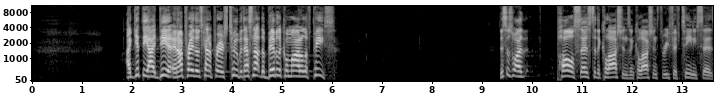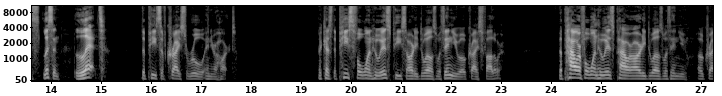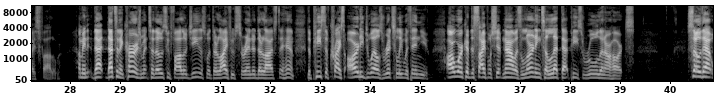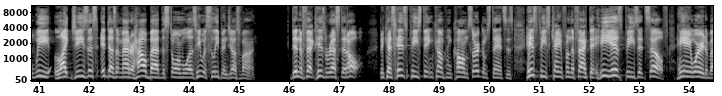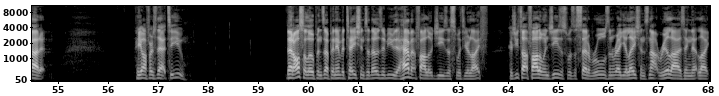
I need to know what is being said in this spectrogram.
I get the idea, and I pray those kind of prayers too, but that's not the biblical model of peace. This is why Paul says to the Colossians in Colossians 3:15 he says, "Listen, let the peace of Christ rule in your heart." because the peaceful one who is peace already dwells within you, O Christ follower. The powerful one who is power already dwells within you, O Christ follower. I mean, that, that's an encouragement to those who follow Jesus with their life, who've surrendered their lives to Him. The peace of Christ already dwells richly within you. Our work of discipleship now is learning to let that peace rule in our hearts. So that we, like Jesus, it doesn't matter how bad the storm was, He was sleeping just fine. Didn't affect His rest at all because his peace didn't come from calm circumstances. His peace came from the fact that he is peace itself. He ain't worried about it. He offers that to you. That also opens up an invitation to those of you that haven't followed Jesus with your life because you thought following Jesus was a set of rules and regulations, not realizing that, like,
